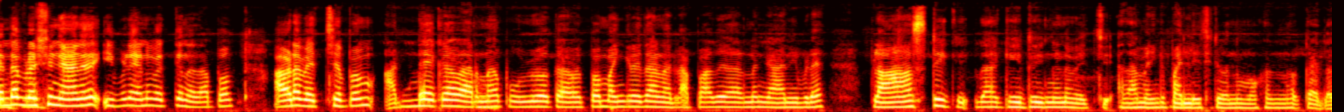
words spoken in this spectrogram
എന്റെ ബ്രഷ് ഞാൻ ഇവിടെയാണ് വെക്കുന്നത്. അപ്പം അവിടെ വെച്ചപ്പം അട്ടയൊക്കെ വരണ പുഴുവൊക്കെ. ഇപ്പം ഭയങ്കര ഇതാണല്ലോ. അപ്പം അത് കാരണം ഞാനിവിടെ പ്ലാസ്റ്റിക് ഇതാക്കിയിട്ട് ഇങ്ങനെ വെച്ച്. അതാകുമ്പോൾ എനിക്ക് പല്ലിച്ചിട്ട് വന്ന് മുഖം നോക്കാമല്ലോ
